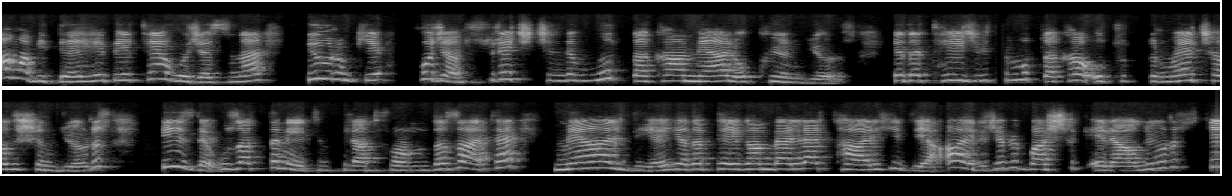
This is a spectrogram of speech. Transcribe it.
Ama bir DHBT hocasına diyorum ki hocam süreç içinde mutlaka meal okuyun diyoruz. Ya da tecvidi mutlaka oturtturmaya çalışın diyoruz. Biz de uzaktan eğitim platformunda zaten meal diye ya da peygamberler tarihi diye ayrıca bir başlık ele alıyoruz ki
